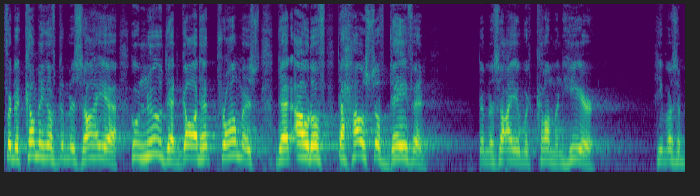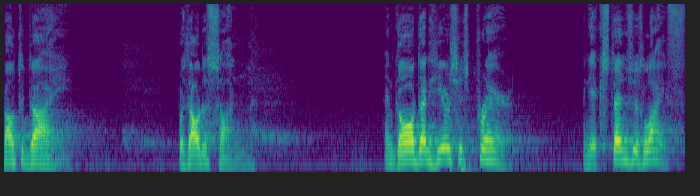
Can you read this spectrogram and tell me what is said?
for the coming of the Messiah, who knew that God had promised that out of the house of David the Messiah would come, and here he was about to die without a son. And God then hears his prayer and he extends his life.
